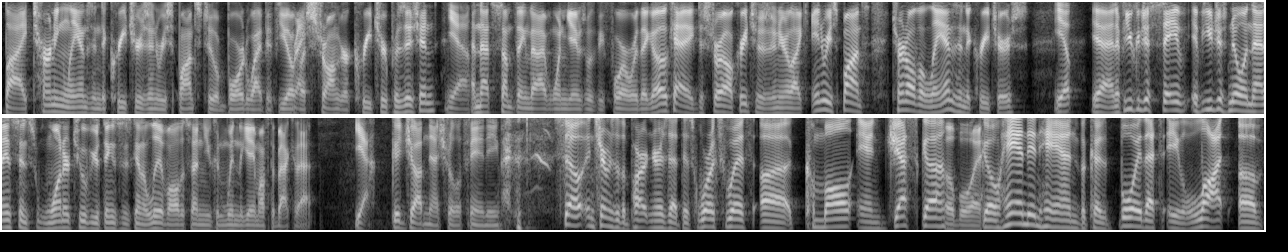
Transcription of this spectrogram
by turning lands into creatures in response to a board wipe if you have Right. a stronger creature position. Yeah. And that's something that I've won games with before where they go, okay, destroy all creatures. And you're like, in response, turn all the lands into creatures. Yep. Yeah. And if you could just save, if you just know in that instance one or two of your things is going to live, all of a sudden you can win the game off the back of that. Yeah, good job, Natural Affinity. so, in terms of the partners that this works with, uh, Kamahl and Jeska Oh, boy. go hand in hand because, boy, that's a lot of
